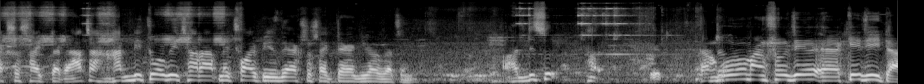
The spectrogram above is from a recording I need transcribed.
একশো ষাট টাকা। আচ্ছা হাড্ডি চর্বি ছাড়া আপনি ছয় পিস দিয়ে একশো ষাট টাকা কীভাবে বেচেন? হাড্ডি কারণ গরুর মাংস যে কেজিটা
